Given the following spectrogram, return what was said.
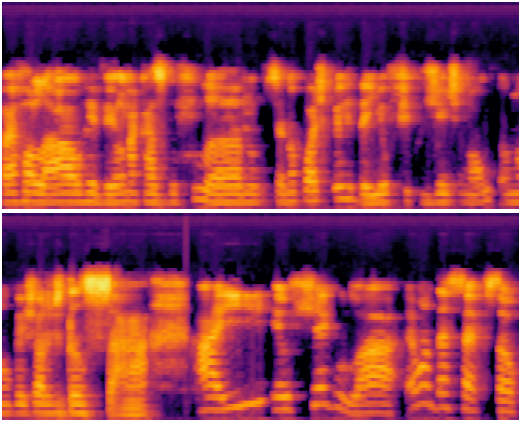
vai rolar o Réveillon na casa do fulano, você não pode perder. E eu fico, gente, eu não, eu não vejo a hora de dançar. Aí eu chego lá, é uma decepção.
